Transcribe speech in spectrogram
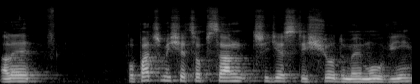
Ale popatrzmy się, co Psalm 37 mówi.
